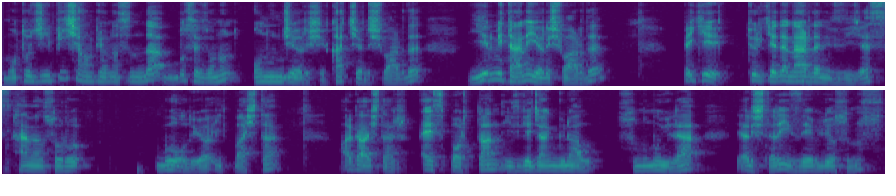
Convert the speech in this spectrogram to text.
MotoGP şampiyonasında bu sezonun 10. yarışı. Kaç yarış vardı? 20 tane yarış vardı. Peki Türkiye'de nereden izleyeceğiz? Hemen soru bu oluyor ilk başta. Arkadaşlar Esport'tan İzgecan Günal sunumuyla yarışları izleyebiliyorsunuz.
